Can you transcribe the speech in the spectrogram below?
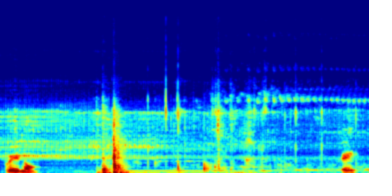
Preno. Okay.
